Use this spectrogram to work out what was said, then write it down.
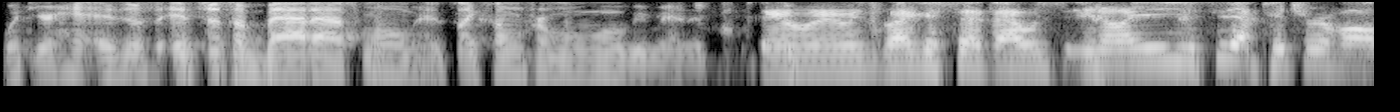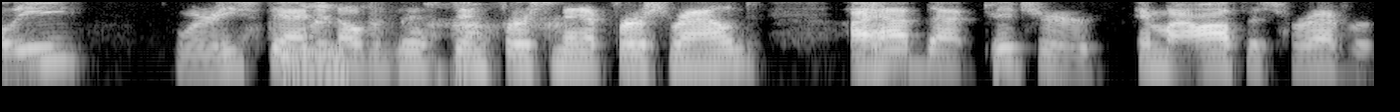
with your hand. It's just it's just a badass moment. It's like something from a movie, man. It, it, was, like I said, that was you know you see that picture of Ali where he's standing over this in first minute, first round. I have that picture in my office forever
